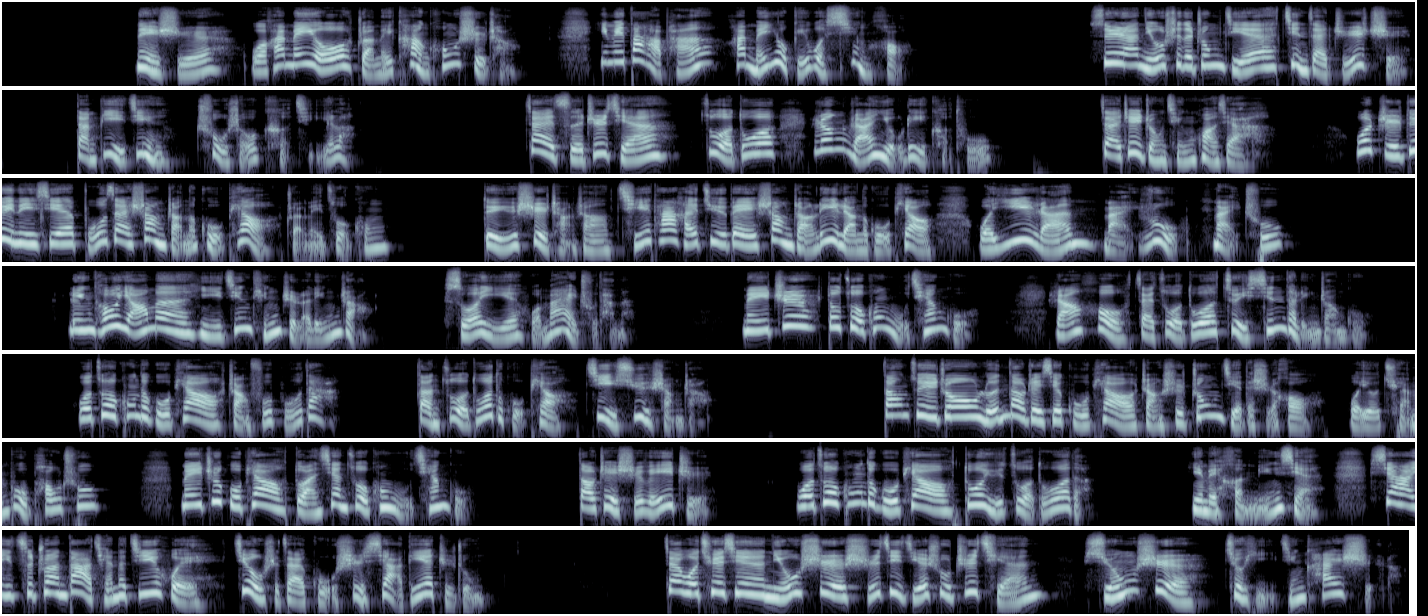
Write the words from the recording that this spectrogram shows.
那时我还没有转为看空市场，因为大盘还没有给我信号。虽然牛市的终结近在咫尺，但毕竟触手可及了。在此之前，做多仍然有利可图。在这种情况下，我只对那些不再上涨的股票转为做空。对于市场上其他还具备上涨力量的股票，我依然买入卖出。领头羊们已经停止了领涨，所以我卖出它们，每只都做空五千股，然后再做多最新的领涨股。我做空的股票涨幅不大，但做多的股票继续上涨。当最终轮到这些股票涨势终结的时候，我又全部抛出，每只股票短线做空五千股。到这时为止，我做空的股票多于做多的，因为很明显，下一次赚大钱的机会就是在股市下跌之中。在我确信牛市实际结束之前，熊市。就已经开始了。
